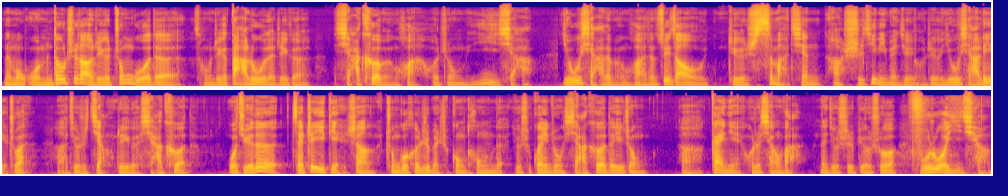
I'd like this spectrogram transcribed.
那么我们都知道，这个中国的从这个大陆的这个侠客文化或这种义侠游侠的文化，像最早这个司马迁啊，《史记》里面就有这个《游侠列传》啊，就是讲这个侠客的。我觉得在这一点上，中国和日本是共通的，就是关于这种侠客的一种啊概念或者想法，那就是比如说扶弱抑强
